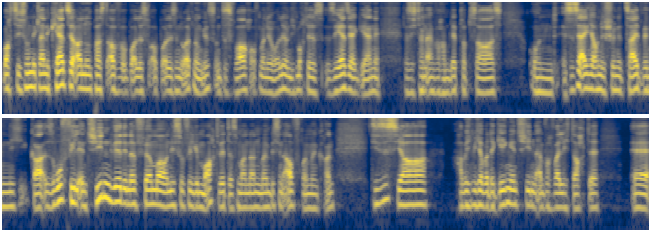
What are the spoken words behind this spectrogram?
macht sich so eine kleine Kerze an und passt auf, ob alles, ob alles in Ordnung ist. Und das war auch auf meine Rolle und ich mochte das sehr, sehr gerne, dass ich dann einfach am Laptop saß und es ist ja eigentlich auch eine schöne Zeit, wenn nicht gar so viel entschieden wird in der Firma und nicht so viel gemacht wird, dass man dann mal ein bisschen aufräumen kann. Dieses Jahr habe ich mich aber dagegen entschieden, einfach weil ich dachte, äh,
